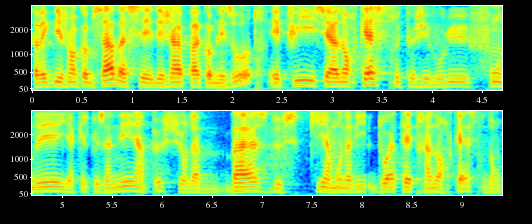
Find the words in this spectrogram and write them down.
avec des gens comme ça, bah, c'est déjà pas comme les autres. Et puis c'est un orchestre que j'ai voulu fonder il y a quelques années, un peu sur la base de ce qui, à mon avis, doit être un orchestre. Donc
